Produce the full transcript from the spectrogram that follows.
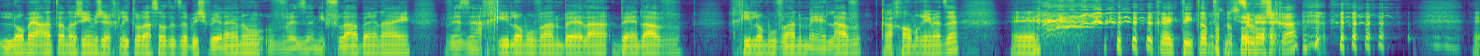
לא מעט אנשים שהחליטו לעשות את זה בשבילנו, וזה נפלא בעיניי, וזה הכי לא מובן מאליו, הכי לא מובן מאליו, ככה אומרים את זה. אה, ראיתי את הפרצוף שלך. אמ,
